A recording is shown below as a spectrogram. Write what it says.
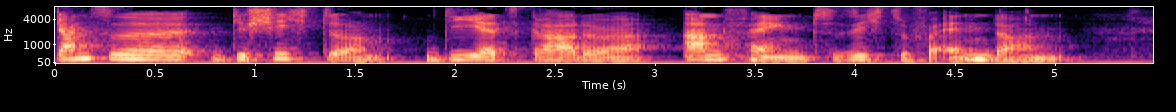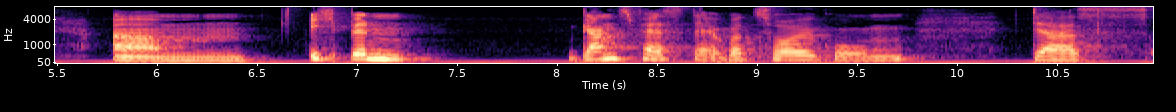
ganze Geschichte, die jetzt gerade anfängt, sich zu verändern. Ähm, ich bin ganz fest der Überzeugung, dass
